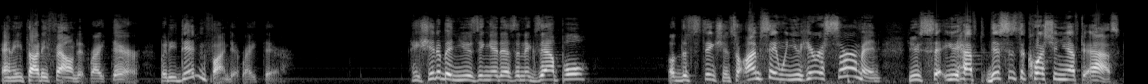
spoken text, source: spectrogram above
and he thought he found it right there. But he didn't find it right there. He should have been using it as an example of the distinction. So I'm saying when you hear a sermon, you say you have to, this is the question you have to ask.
